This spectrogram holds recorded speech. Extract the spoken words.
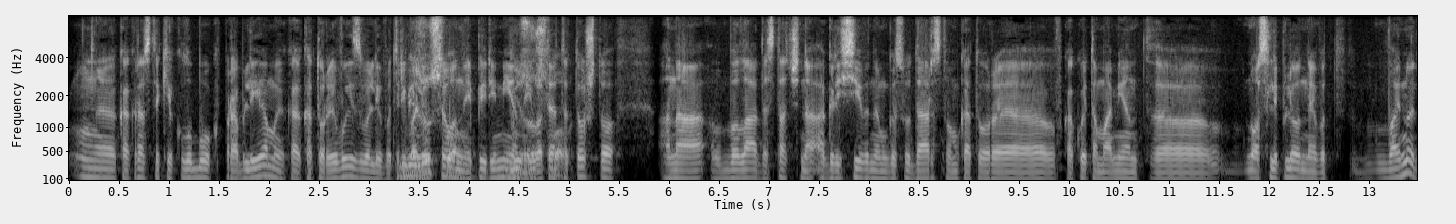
как раз-таки клубок проблемы, которые вызвали вот революционные Безусловно. перемены. Безусловно. Вот это то, что она была достаточно агрессивным государством, которое в какой-то момент, э, ну, ослепленное вот войной,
